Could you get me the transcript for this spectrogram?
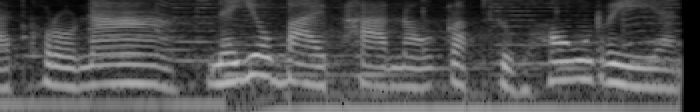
รัสโคโรนา นโยบายพาน้องกลับสู่ห้องเรียน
